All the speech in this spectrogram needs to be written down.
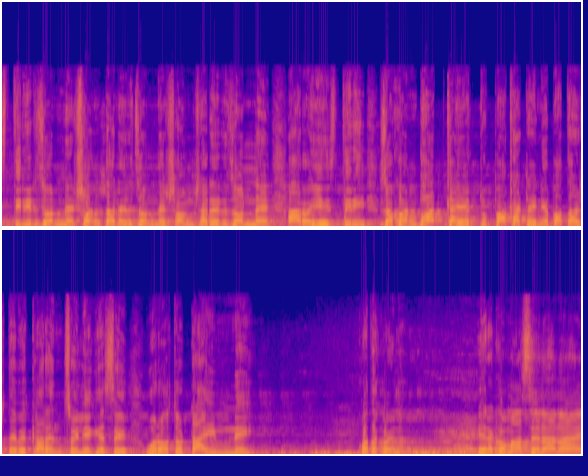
স্ত্রীর জন্যে, সন্তানের জন্যে, সংসারের জন্যে। আর ওই স্ত্রী যখন ভাত খায়, একটু পাখা টেনে বাতাস দেবে কারেন্ট চলে গেছে। ওর অত টাইম নেই। কথা কয় না। এরকম আছে না নাই?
